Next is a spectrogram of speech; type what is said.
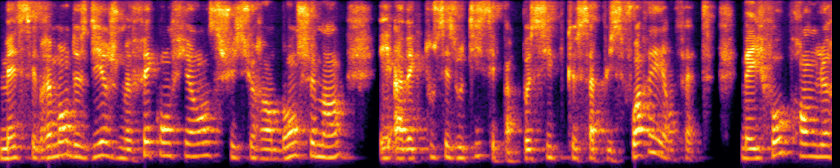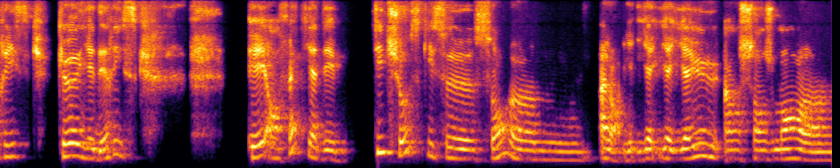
Mais c'est vraiment de se dire, je me fais confiance, je suis sur un bon chemin, et avec tous ces outils, c'est pas possible que ça puisse foirer en fait. Mais il faut prendre le risque qu'il y ait des risques. Et en fait, il y a des choses qui se sont. Euh, alors, il y a, y a, eu un changement, euh,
